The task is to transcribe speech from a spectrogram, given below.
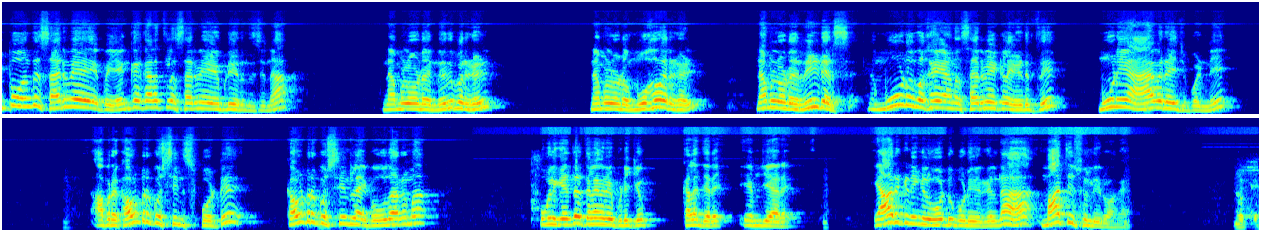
இப்போ வந்து சர்வே இப்போ எங்க காலத்துல சர்வே எப்படி இருந்துச்சுன்னா நம்மளோட நிருபர்கள் நம்மளோட முகவர்கள் நம்மளோட ரீடர்ஸ் இந்த மூணு வகையான சர்வேக்களை எடுத்து மூணையும் ஆவரேஜ் பண்ணி அப்புறம் கவுண்டர் கொஸ்டின்ஸ் போட்டு கவுண்டர் கொஸ்டின்ல இப்போ உதாரணமா உங்களுக்கு எந்த தலைவரை பிடிக்கும்? கலைஞரை எம்ஜிஆரை. யாருக்கு நீங்கள் ஓட்டு போடுவீர்கள்னா மாத்தி சொல்லிடுவாங்க ஓகே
